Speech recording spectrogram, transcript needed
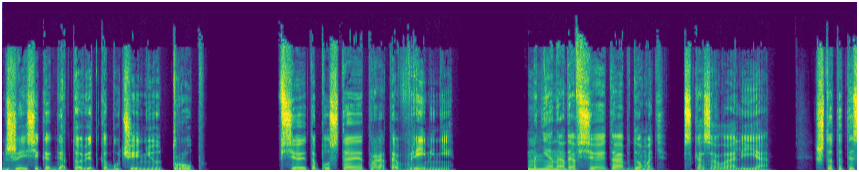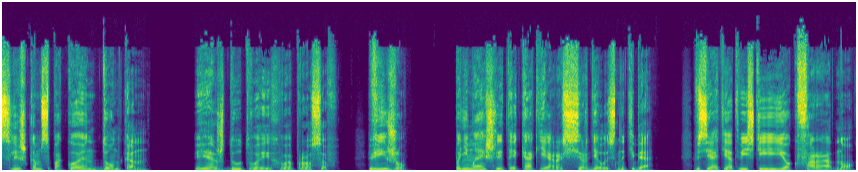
Джессика готовит к обучению труп. Все это пустая трата времени. «Мне надо все это обдумать», — сказала Алия. «Что-то ты слишком спокоен, Дункан». «Я жду твоих вопросов». «Вижу. Понимаешь ли ты, как я рассердилась на тебя? Взять и отвезти ее к Фарадну».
